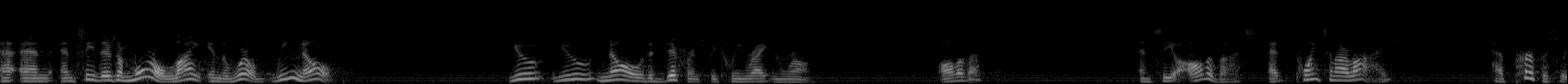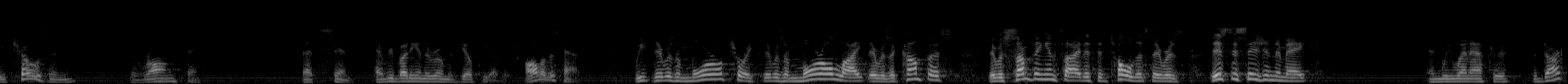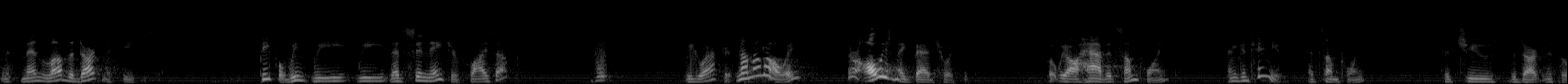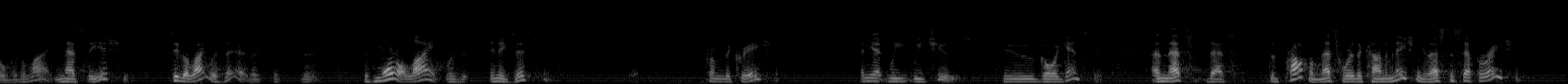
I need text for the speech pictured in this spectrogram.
and, and, and see, there's a moral light in the world. We know. You, you know the difference between right and wrong. All of us. And see, all of us, at points in our lives, have purposely chosen the wrong thing. That's sin. Everybody in the room is guilty of it. All of us have. We, there was a moral choice. There was a moral light. There was a compass. There was something inside us that told us there was this decision to make. And we went after the darkness. Men love the darkness, Jesus said. People, we, we, we, that sin nature flies up. We go after it. No, not always. We don't always make bad choices. But we all have at some point and continue at some points to choose the darkness over the light. And that's the issue. See, the light was there. The, the, the, this moral light was in existence from the creation. And yet we, we choose to go against it. And that's, that's the problem. That's where the condemnation. That's the separation.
